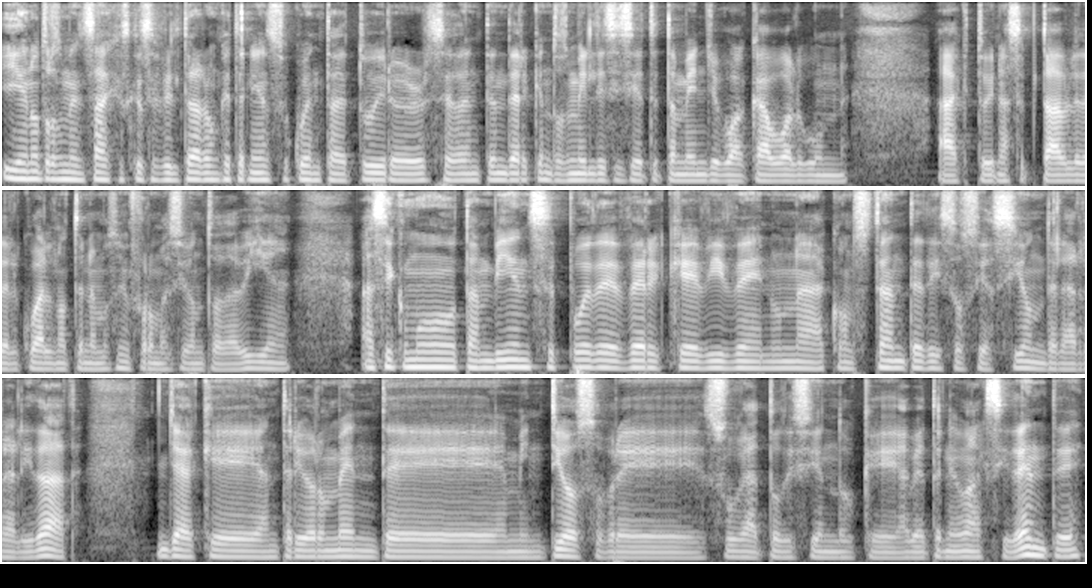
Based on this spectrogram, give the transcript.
Y en otros mensajes que se filtraron que tenía en su cuenta de Twitter se da a entender que en 2017 también llevó a cabo algún acto inaceptable del cual no tenemos información todavía, así como también se puede ver que vive en una constante disociación de la realidad, ya que anteriormente mintió sobre su gato diciendo que había tenido un accidente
